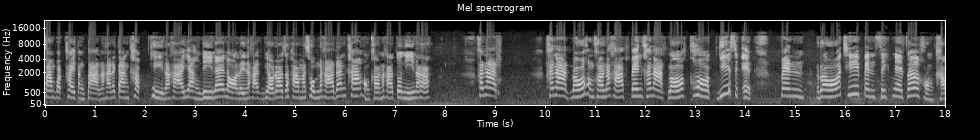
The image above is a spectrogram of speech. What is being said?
ความปลอดภัยต่างๆนะคะ ในการขับขี่นะคะ อย่างดีแน่นอนเลยนะคะ เดี๋ยวเราจะพามาชมนะคะ ด้านข้างของเขานะคะ ตัวนี้นะคะ ขนาดขนาดล้อของเขานะคะ เป็นขนาดล้อขอบ 21 เป็นล้อที่เป็นซิกเนเจอร์ของเขา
